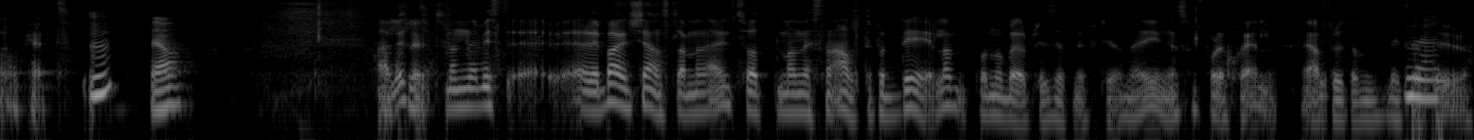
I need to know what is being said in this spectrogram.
och hett. Mm. Ja. Härligt. Absolut. Men visst är det bara en känsla, men är det inte så att man nästan alltid får dela på Nobelpriset nu för tiden? Det är ingen som får det själv, ja, förutom litteratur. Nej.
